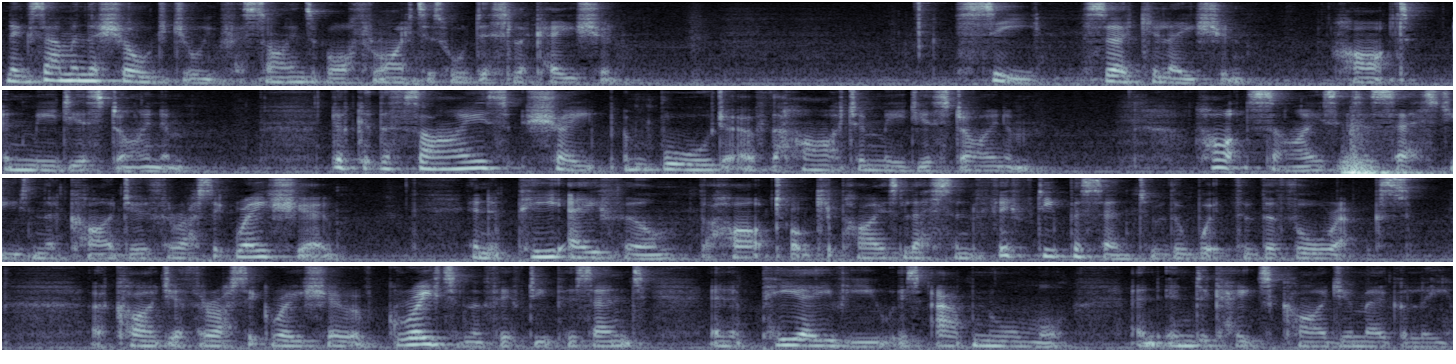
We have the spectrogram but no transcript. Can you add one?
and examine the shoulder joint for signs of arthritis or dislocation. C. Circulation, heart and mediastinum. Look at the size, shape and border of the heart and mediastinum. Heart size is assessed using the cardiothoracic ratio. In a PA film, the heart occupies less than 50% of the width of the thorax. A cardiothoracic ratio of greater than 50% in a PA view is abnormal and indicates cardiomegaly.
